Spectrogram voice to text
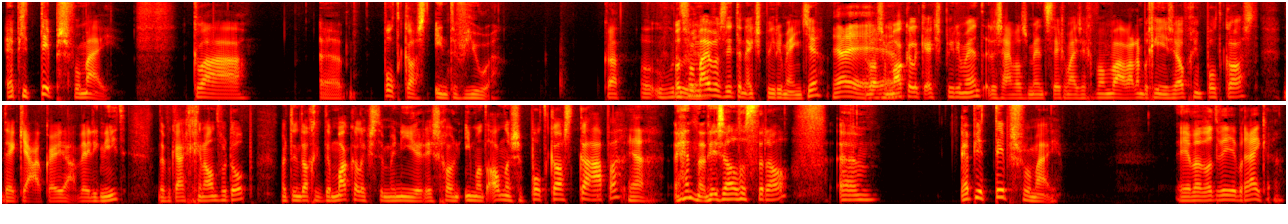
heb je tips voor mij qua ehm, podcast interviewen? Qua, Want voor mij was dit een experimentje. ja, ja, ja, Het was een makkelijk experiment. Er zijn wel eens mensen tegen mij zeggen van... "Waar- waarom begin je zelf geen podcast? Dan denk ik, ja, oké, ja, weet ik niet. Daar heb ik eigenlijk geen antwoord op. Maar toen dacht ik, de makkelijkste manier is gewoon iemand anders een podcast kapen. Ja, En dan is alles er al. Ehm, heb je tips voor mij? ja, maar wat wil je bereiken?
